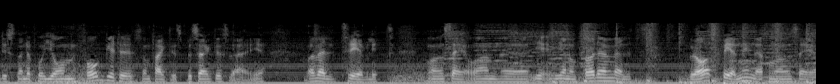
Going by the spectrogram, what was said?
lyssnade på John Fogerty som faktiskt besökte Sverige. Det var väldigt trevligt får man säga och han eh, genomförde en väldigt bra spelning där får man säga.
